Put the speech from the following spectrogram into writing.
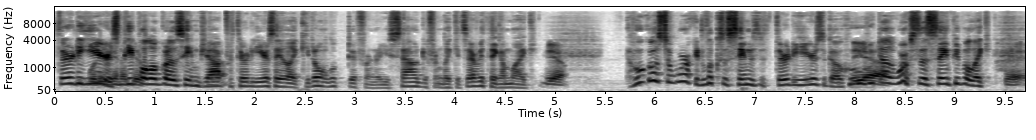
30 What are you years. People do? don't go to the same job Yeah. for 30 years. They like, you don't look different or you sound different. Like, it's everything. I'm like, yeah who goes to work? It looks the same as 30 years ago. Who, who does, works with the same people? Like, yeah,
